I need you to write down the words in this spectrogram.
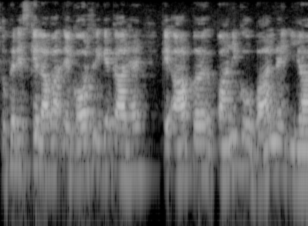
تو پھر اس کے علاوہ ایک اور طریقہ کار ہے کہ آپ پانی کو ابال لیں یا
